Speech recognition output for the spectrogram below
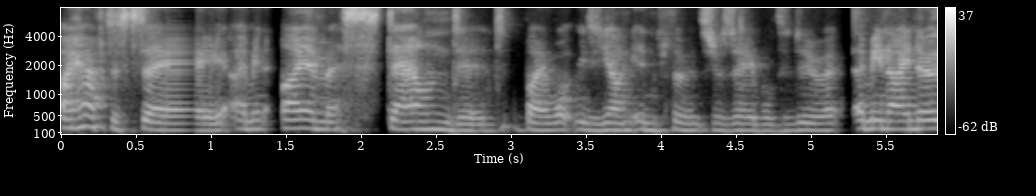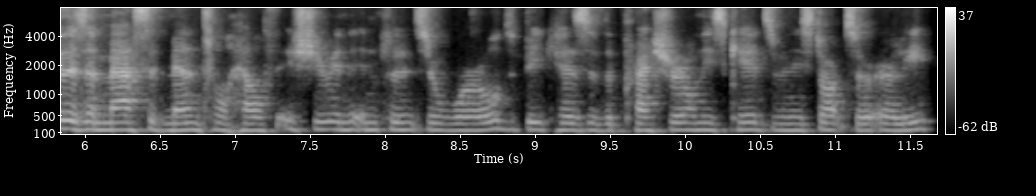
I have to say, I mean, I am astounded by what these young influencers are able to do. I mean, I know there's a massive mental health issue in the influencer world because of the pressure on these kids when they start so early.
